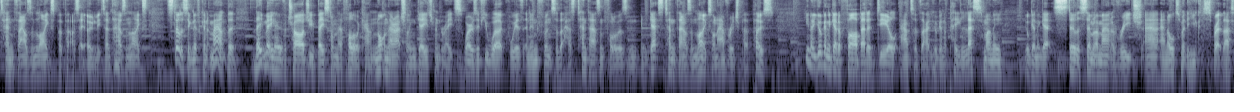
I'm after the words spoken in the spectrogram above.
10, likes per, I say only 10,000 likes, still a significant amount, but they may overcharge you based on their follower count, not on their actual engagement rates. Whereas if you work with an influencer that has 10,000 followers and, and gets 10,000 likes on average per post, you know, you're going to get a far better deal out of that. You're going to pay less money you're going to get still a similar amount of reach, and, and ultimately you can spread that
